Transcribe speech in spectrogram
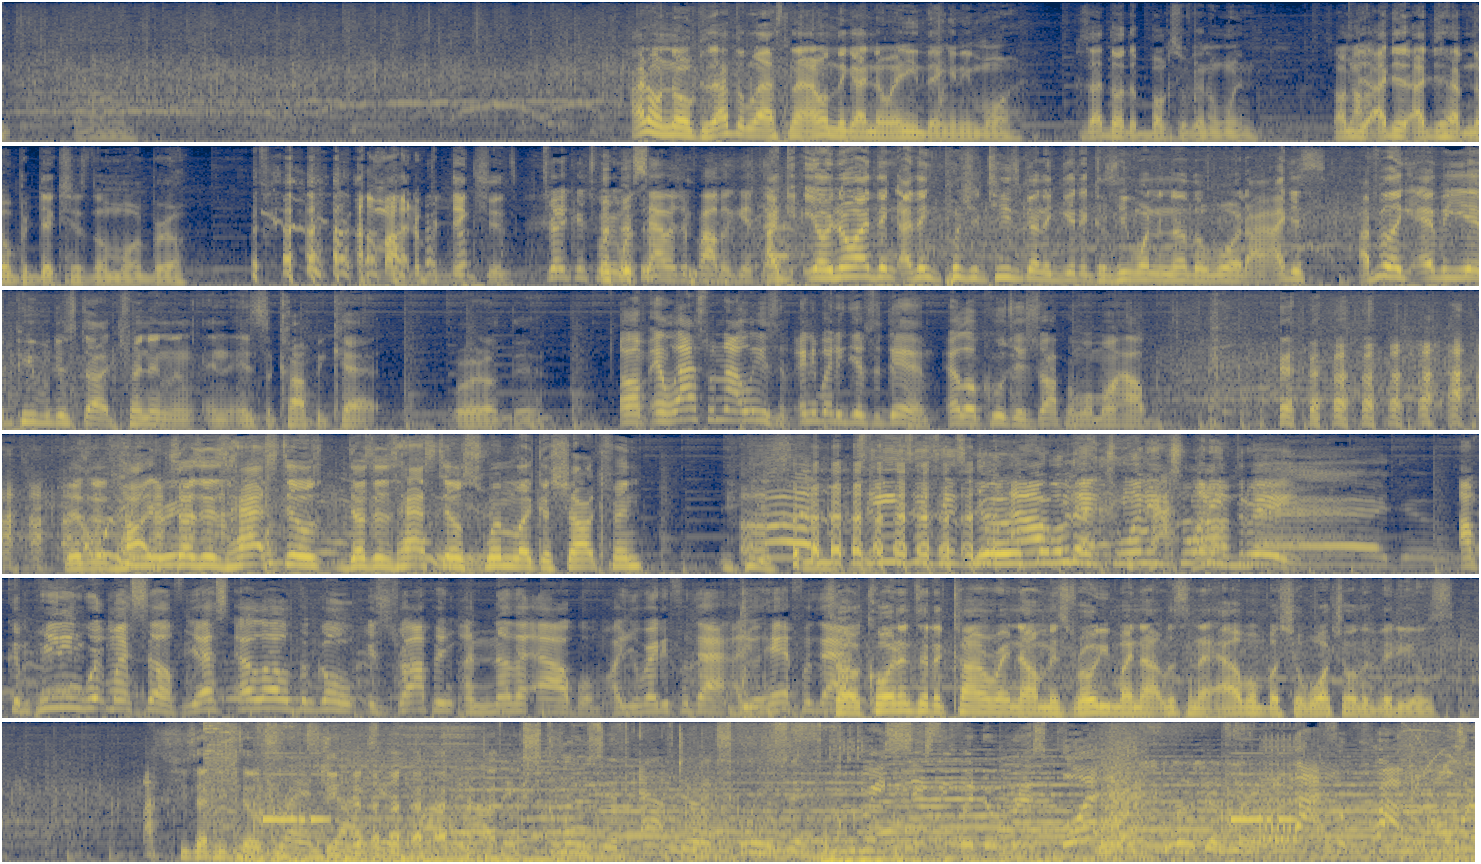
I don't know because after last night, I don't think I know anything anymore. Because I thought the Bucks were gonna win. So I'm just, I just, I just have no predictions no more, bro. I'm out of predictions. Drake and 21 Savage will probably get I, that. yo, no, I think I think Pusha T's gonna get it because he won another award. I, I just I feel like every year people just start trending and, and it's a copycat world out there. Um, and last but not least, if anybody gives a damn, LL Cool J's dropping one more album. Does his, hat, does his hat still does his hat still swim like a shark fin? Oh, Jesus his new Yo, album remember in that? 2023. I'm competing with myself. Yes, LL the GOAT is dropping another album. Are you ready for that? Are you here for that? So according to the con right now, Miss Rhodey might not listen to the album, but she'll watch all the videos. She said he's still Franchises popping off exclusive after exclusive. 360 with the wrist, boy. Exclusively. Live from Providence.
